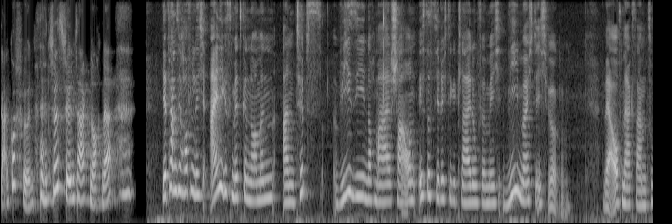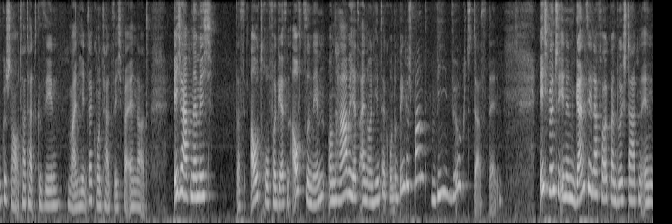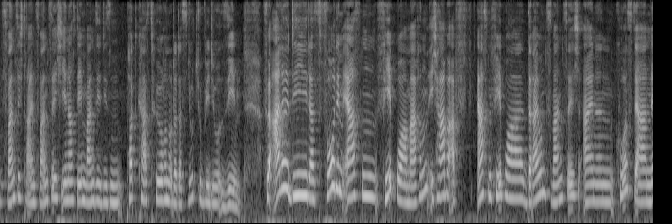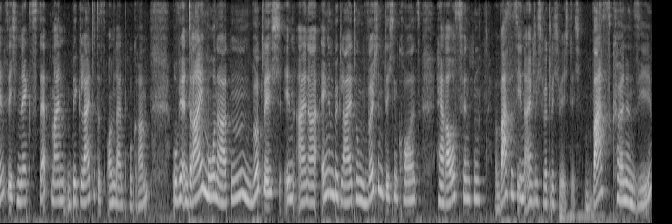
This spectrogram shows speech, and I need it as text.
Dankeschön. Tschüss, schönen Tag noch. Ne? Jetzt haben Sie hoffentlich einiges mitgenommen an Tipps wie Sie nochmal schauen, ist das die richtige Kleidung für mich? Wie möchte ich wirken? Wer aufmerksam zugeschaut hat, hat gesehen, mein Hintergrund hat sich verändert. Ich habe nämlich das Outro vergessen aufzunehmen und habe jetzt einen neuen Hintergrund und bin gespannt, wie wirkt das denn? Ich wünsche Ihnen ganz viel Erfolg beim Durchstarten in 2023, je nachdem, wann Sie diesen Podcast hören oder das YouTube-Video sehen. Für alle, die das vor dem 1. Februar machen, ich habe ab 1. Februar 23 einen Kurs, der nennt sich Next Step, mein begleitetes Online-Programm, wo wir in drei Monaten wirklich in einer engen Begleitung, wöchentlichen Calls herausfinden, was ist Ihnen eigentlich wirklich wichtig? Was können Sie?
